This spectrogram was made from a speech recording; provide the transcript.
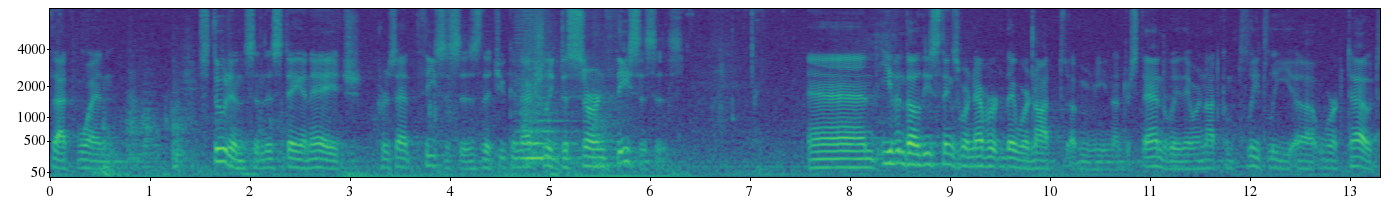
that when students in this day and age present theses, that you can actually discern theses. And even though these things were never, they were not, I mean, understandably, they were not completely uh, worked out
